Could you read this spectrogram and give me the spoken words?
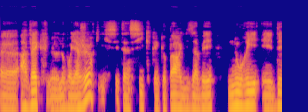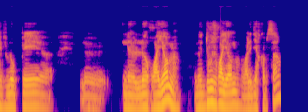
euh, avec le, voyageur. C'est ainsi que quelque part ils avaient nourri et développé euh, le, le, royaume, le douze royaume, on va le dire comme ça.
